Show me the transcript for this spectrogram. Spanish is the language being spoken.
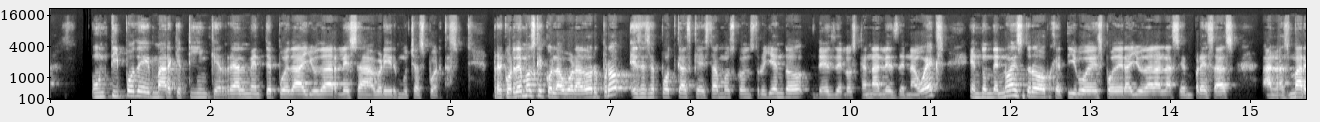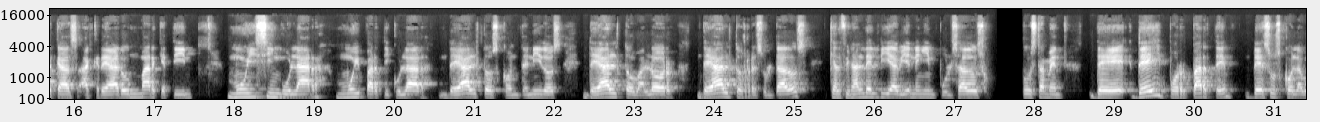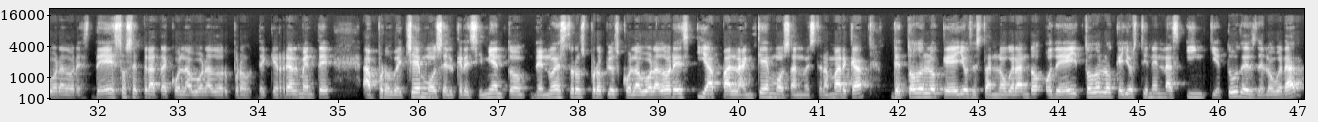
un tipo de marketing que realmente pueda ayudarles a abrir muchas puertas. Recordemos que Colaborador Pro es ese podcast que estamos construyendo desde los canales de NowX, en donde nuestro objetivo es poder ayudar a las empresas, a las marcas, a crear un marketing muy singular, muy particular, de altos contenidos, de alto valor, de altos resultados, que al final del día vienen impulsados justamente de, de, y por parte de sus colaboradores. De eso se trata Colaborador Pro, de que realmente aprovechemos el crecimiento de nuestros propios colaboradores y apalanquemos a nuestra marca de todo lo que ellos están logrando o de todo lo que ellos tienen las inquietudes de lograr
